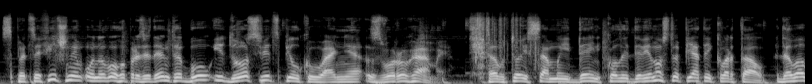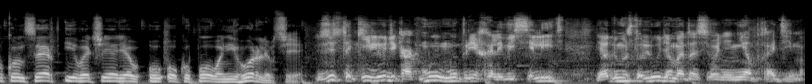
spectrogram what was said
Специфічним у нового президента був і досвід спілкування з ворогами. В той самий день, коли 95-й квартал давав концерт і вечеряв у окупованій Горлівці, Здесь такие люди, как мы, мы приехали веселить. Я думаю, что людям это сегодня необходимо.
